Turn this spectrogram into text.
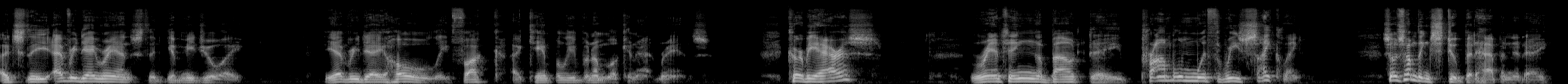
it's the everyday rants that give me joy the everyday, holy fuck, I can't believe what I'm looking at rants. Kirby Harris ranting about a problem with recycling. So something stupid happened today.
